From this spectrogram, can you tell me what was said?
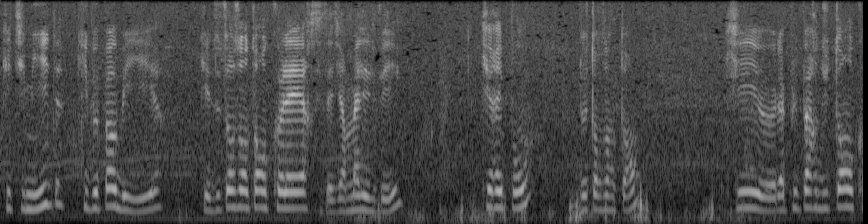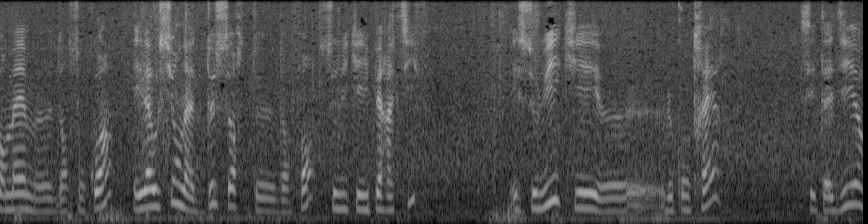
qui est timide, qui ne veut pas obéir, qui est de temps en temps en colère, c'est-à-dire mal élevé, qui répond de temps en temps, qui est euh, la plupart du temps quand même euh, dans son coin. Et là aussi, on a deux sortes d'enfants, celui qui est hyperactif et celui qui est le contraire, c'est-à-dire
